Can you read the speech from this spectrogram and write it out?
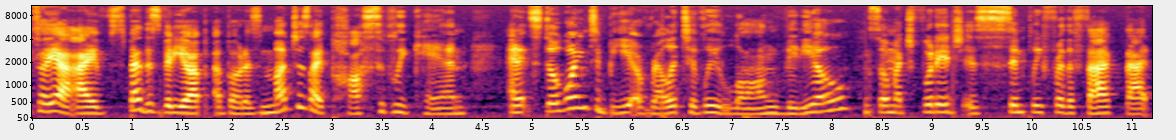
so yeah, I've sped this video up about as much as I possibly can and it's still going to be a relatively long video. So much footage is simply for the fact that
